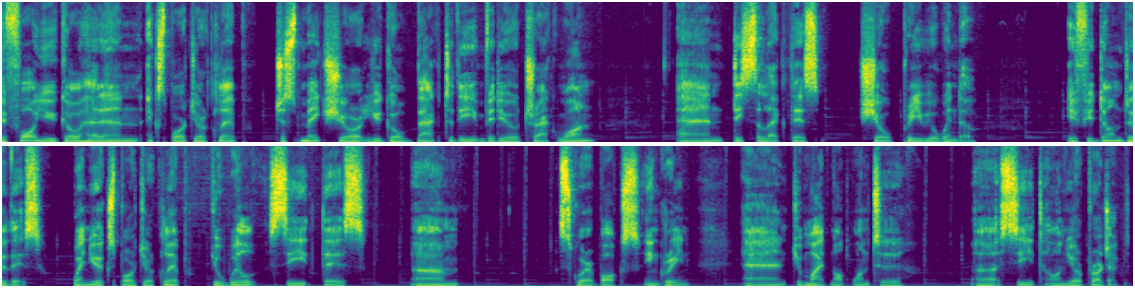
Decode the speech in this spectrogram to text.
before you go ahead and export your clip, just make sure you go back to the video track 1 and deselect this show preview window. If you don't do this, when you export your clip, you will see this um, square box in green and you might not want to uh, see it on your project.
